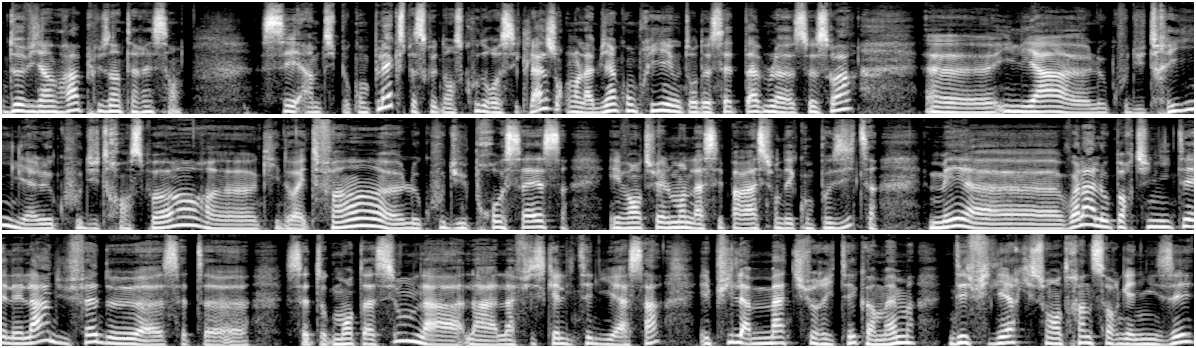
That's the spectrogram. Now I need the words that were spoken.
deviendra plus intéressant. C'est un petit peu complexe parce que dans ce coût de recyclage, on l'a bien compris autour de cette table ce soir, euh, il y a le coût du tri, il y a le coût du transport euh, qui doit être fin, euh, le coût du process, éventuellement de la séparation des composites. Mais euh, voilà, l'opportunité, elle est là du fait de cette, cette augmentation de la fiscalité liée à ça. Et puis la maturité quand même des filières qui sont en train de s'organiser.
